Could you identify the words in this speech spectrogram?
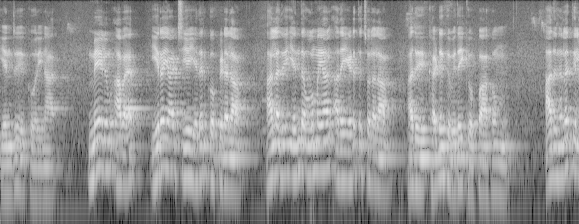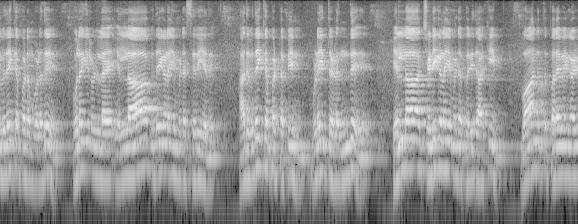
என்று கூறினார். மேலும் அவர் இறையாட்சியை எதற்கொப்பிடலாம் அல்லது எந்த ஊமையால் அதை எடுத்துச் சொல்லலாம் அது கடுகு விதைக்கு ஒப்பாகும். அது நிலத்தில் விதைக்கப்படும் பொழுது உலகில் உள்ள எல்லா விதைகளையும் விட சிறியது. அது விதைக்கப்பட்ட பின் முளைத்தெழுந்து எல்லா செடிகளையும் விட பெரிதாக்கி வானத்து பறவைகள்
